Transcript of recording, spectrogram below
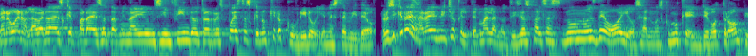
Pero bueno, la verdad es que para eso también hay un sinfín de otras respuestas que no quiero cubrir hoy en este video. Pero sí quiero dejar en dicho que el tema de las noticias falsas no, no es de hoy. O sea, no es como que llegó Trump y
